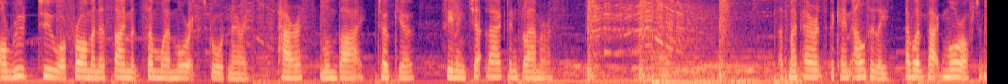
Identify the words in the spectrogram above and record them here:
en route to or from an assignment somewhere more extraordinary Paris, Mumbai, Tokyo, feeling jet lagged and glamorous. As my parents became elderly, I went back more often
